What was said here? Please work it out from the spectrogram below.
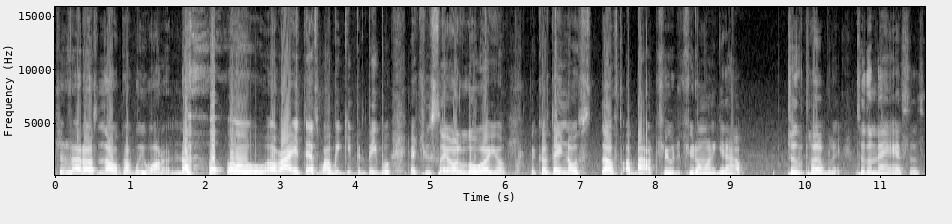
Just let us know, cause we want to know. All right, that's why we keeping people that you say are loyal because they know stuff about you that you don't want to get out to the public, to the masses.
